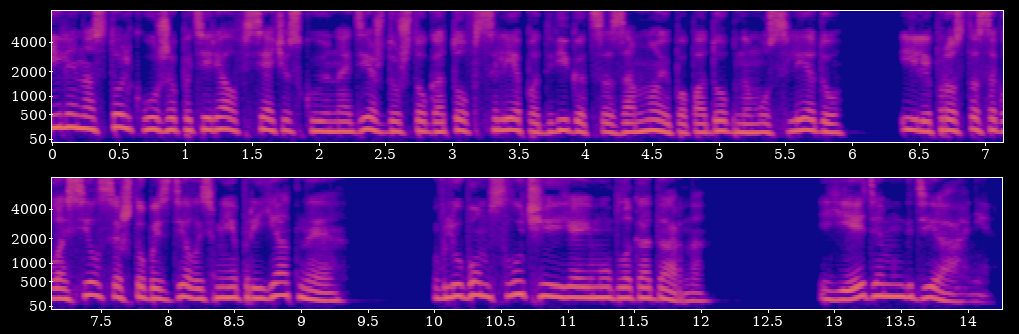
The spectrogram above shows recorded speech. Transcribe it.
Или настолько уже потерял всяческую надежду, что готов слепо двигаться за мной по подобному следу, или просто согласился, чтобы сделать мне приятное. В любом случае, я ему благодарна. Едем к Диане.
